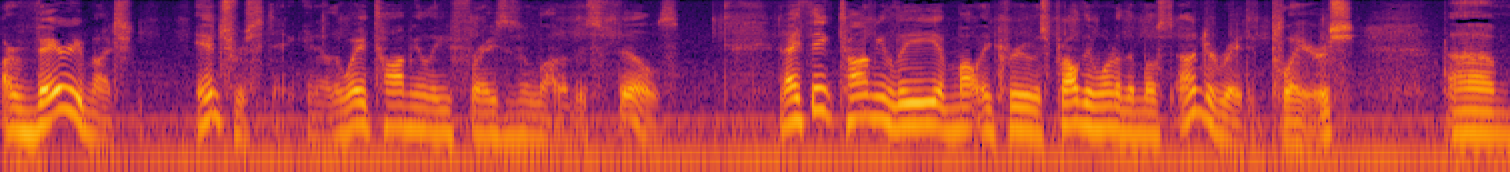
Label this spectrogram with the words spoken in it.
are very much interesting. You know, the way Tommy Lee phrases a lot of his fills. And I think Tommy Lee of Motley Crue is probably one of the most underrated players um,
